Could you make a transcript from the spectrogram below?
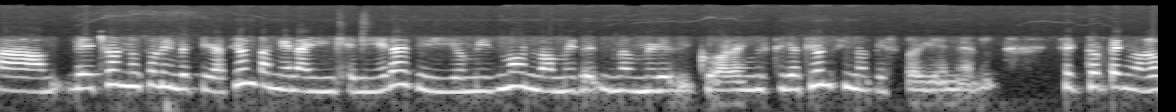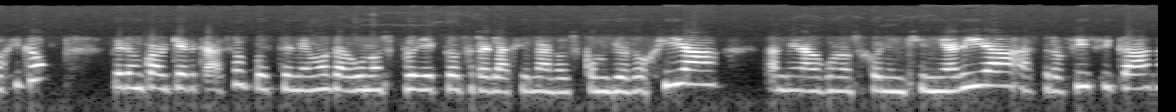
Ah, de hecho, no solo investigación, también hay ingenieras y yo mismo no me, no me dedico a la investigación, sino que estoy en el sector tecnológico. Pero en cualquier caso, pues tenemos algunos proyectos relacionados con biología, también algunos con ingeniería, astrofísica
